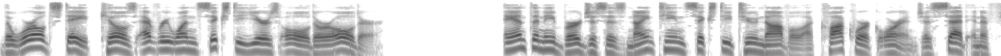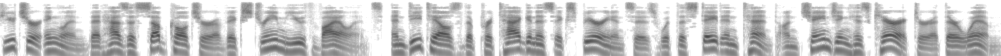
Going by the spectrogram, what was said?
The world state kills everyone 60 years old or older. Anthony Burgess's 1962 novel A Clockwork Orange is set in a future England that has a subculture of extreme youth violence, and details the protagonist's experiences with the state intent on changing his character at their whim.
